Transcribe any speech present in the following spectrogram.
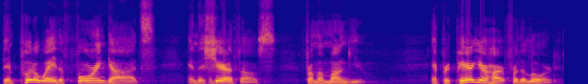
Then put away the foreign gods and the Ashtoreths from among you, and prepare your heart for the Lord,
